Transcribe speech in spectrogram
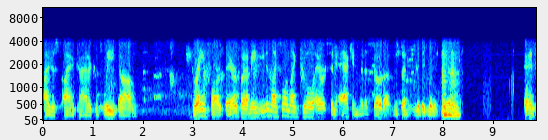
I just I had a complete um, brain fart there. But I mean, even like someone like Joel Eriksson Ek in Minnesota, who's been really really good. Mm-hmm. It's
